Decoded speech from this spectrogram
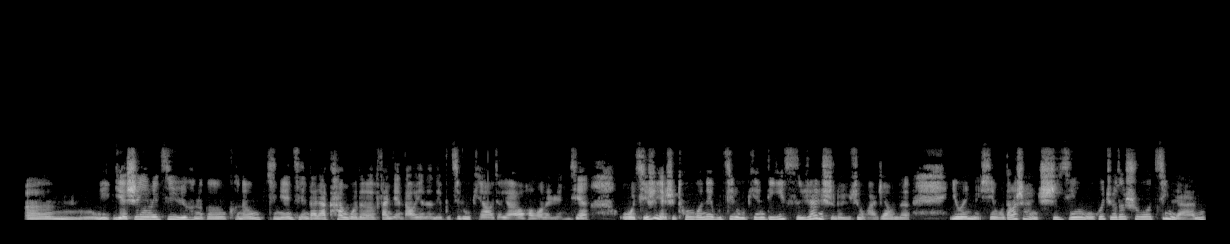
嗯，也也是因为基于可能可能可能几年前大家看过的范简导演的那部纪录片啊，叫《摇摇晃晃的人间》，我其实也是通过那部纪录片第一次认识了余秀华这样的一位女性。我当时很吃惊，我会觉得说，竟然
